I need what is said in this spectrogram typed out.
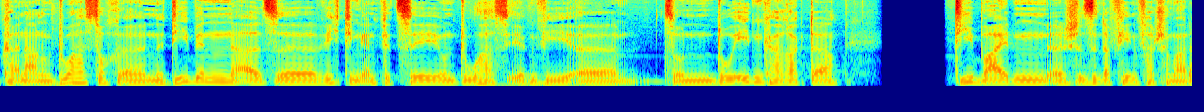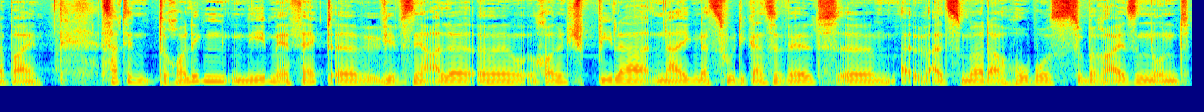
keine Ahnung, du hast doch äh, eine Diebin als äh, wichtigen NPC und du hast irgendwie äh, so einen Druiden-Charakter. Die beiden äh, sind auf jeden Fall schon mal dabei. Es hat den drolligen Nebeneffekt. Äh, wir wissen ja alle, äh, Rollenspieler neigen dazu, die ganze Welt als Mörder-Hobos zu bereisen und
